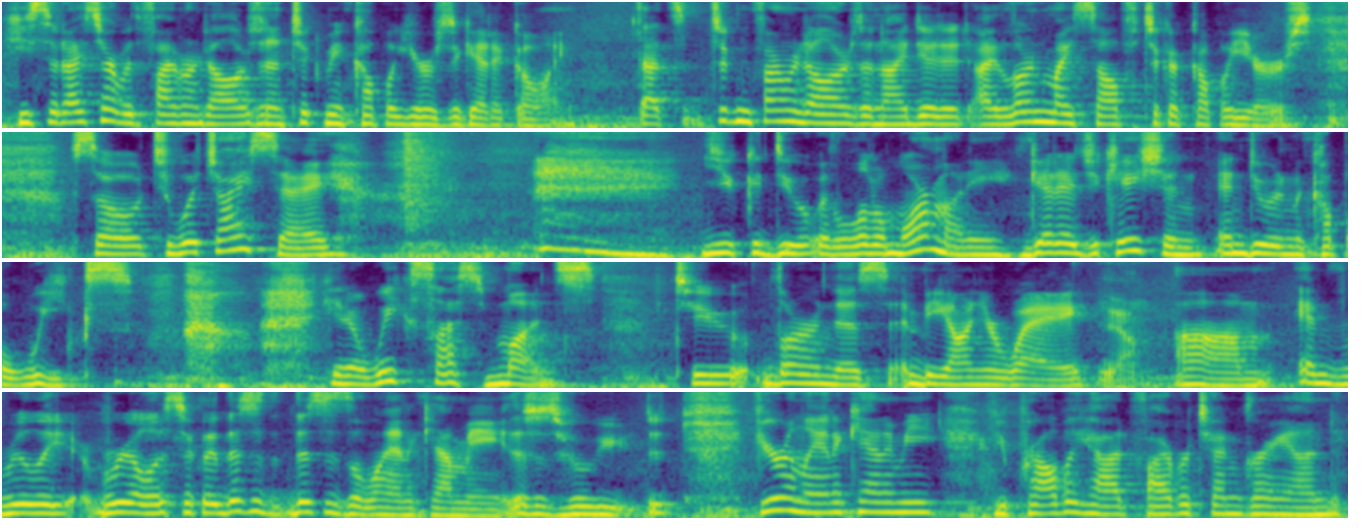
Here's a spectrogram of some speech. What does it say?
he said I started with five hundred dollars and it took me a couple years to get it going. That's it took me five hundred dollars and I did it. I learned myself. Took a couple years. So to which I say. You could do it with a little more money, get education, and do it in a couple weeks. you know, weeks less months to learn this and be on your way. Yeah. um, and really realistically this is this is the land academy. This is who you if you're in land academy you probably had five or ten grand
